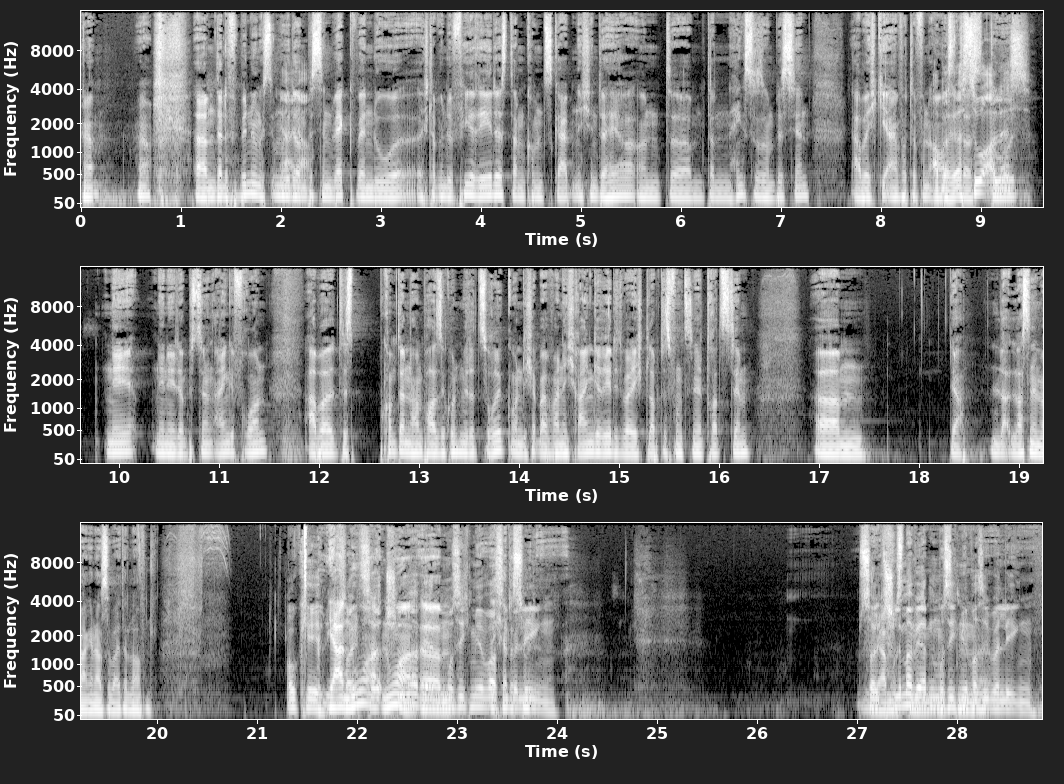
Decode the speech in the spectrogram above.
Ja. Ja. Ähm, deine Verbindung ist immer Ja, wieder ja. ein bisschen weg, wenn du, ich glaube, wenn du viel redest, dann kommt Skype nicht hinterher und ähm, dann hängst du so ein bisschen. Aber ich gehe einfach davon Aber aus, hörst dass du alles? Nee, nee, nee, da bist du dann eingefroren. Aber das kommt dann nach ein paar Sekunden wieder zurück und ich habe einfach nicht reingeredet, weil ich glaube, das funktioniert trotzdem. Ähm, ja, la lassen wir mal genauso weiterlaufen. Okay, Ja, nur- nur, schlimmer werden, ähm, muss ich mir was ich überlegen. Soll es Ja, schlimmer mussten- werden, muss ich mir was überlegen.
